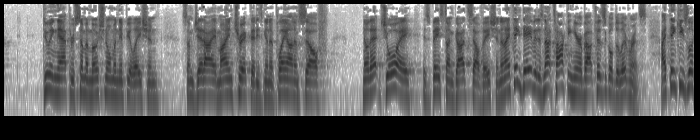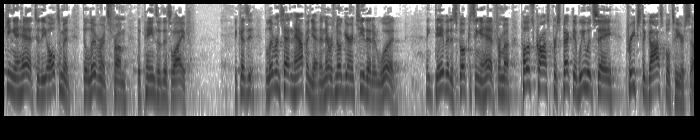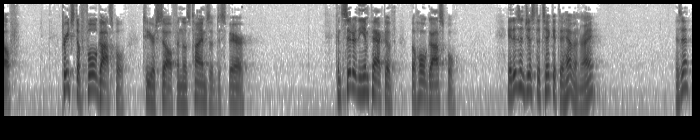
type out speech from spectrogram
doing that through some emotional manipulation, some Jedi mind trick that he's going to play on himself. No, that joy is based on God's salvation. And I think David is not talking here about physical deliverance. I think he's looking ahead to the ultimate deliverance from the pains of this life. Because it, deliverance hadn't happened yet, and there was no guarantee that it would. I think David is focusing ahead. From a post-cross perspective, we would say, preach the gospel to yourself. Preach the full gospel to yourself in those times of despair. Consider the impact of the whole gospel. It isn't just a ticket to heaven, right? Is it?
